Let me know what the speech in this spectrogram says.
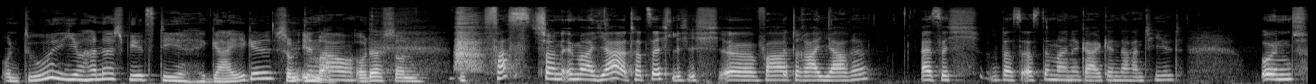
Und du, Johanna, spielst die Geige schon genau. immer, oder schon? Fast schon immer, ja, tatsächlich. Ich äh, war drei Jahre, als ich das erste Mal eine Geige in der Hand hielt. Und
